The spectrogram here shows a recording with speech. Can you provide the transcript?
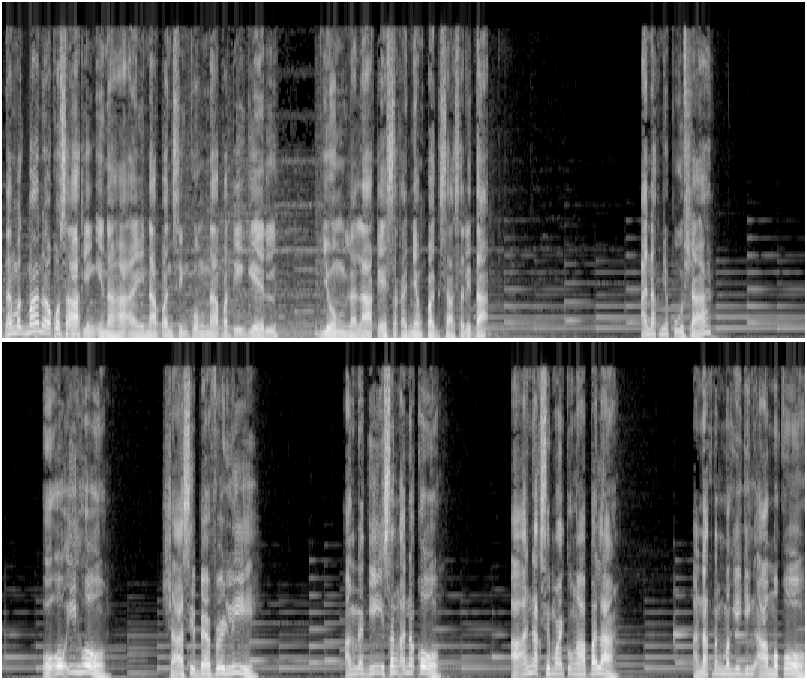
Nang magmano ako sa aking ina ay napansin kong napatigil yung lalaki sa kanyang pagsasalita. Anak niyo po siya? Oo iho, siya si Beverly. Ang nag-iisang anak ko. Aanak si Marco nga pala. Anak ng magiging amo ko.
